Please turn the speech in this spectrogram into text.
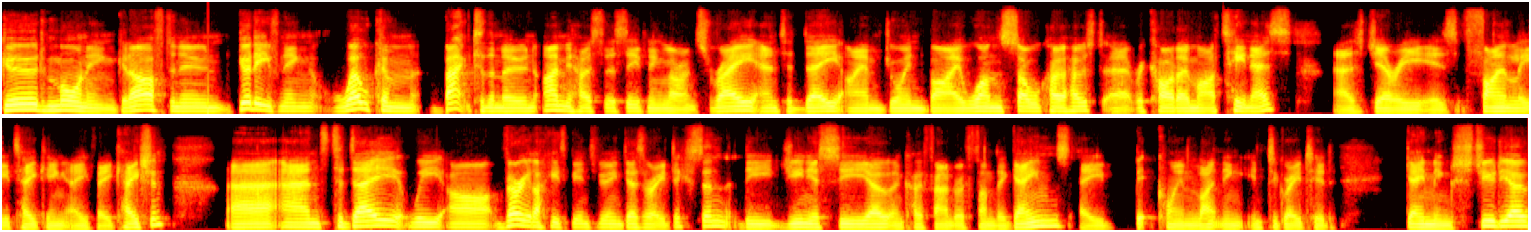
Good morning, good afternoon, good evening. Welcome back to the moon. I'm your host for this evening, Lawrence Ray, and today I am joined by one sole co host, uh, Ricardo Martinez, as Jerry is finally taking a vacation. Uh, and today we are very lucky to be interviewing Desiree Dickerson, the genius CEO and co founder of THNDR Games, a Bitcoin Lightning integrated gaming studio,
